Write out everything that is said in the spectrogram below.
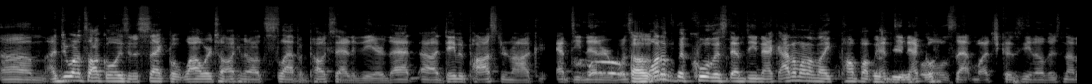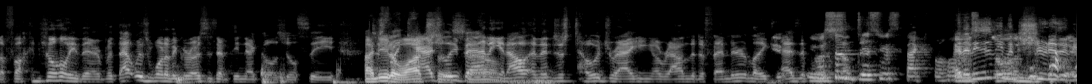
Um, I do want to talk goalies in a sec, but while we're talking about slapping pucks out of the air, that uh, David Pastrnak empty netter was Oh. one of the coolest empty neck. I don't want to like pump up It was empty net goals that much because you know there's not a fucking goalie there, but that was one of the grossest empty net goals you'll see. I Just, need like, to watch casually this batting now. it out and then just toe dragging around the defender, like It- as if it it was was so disrespectful. and then he didn't so even shoot it in. He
